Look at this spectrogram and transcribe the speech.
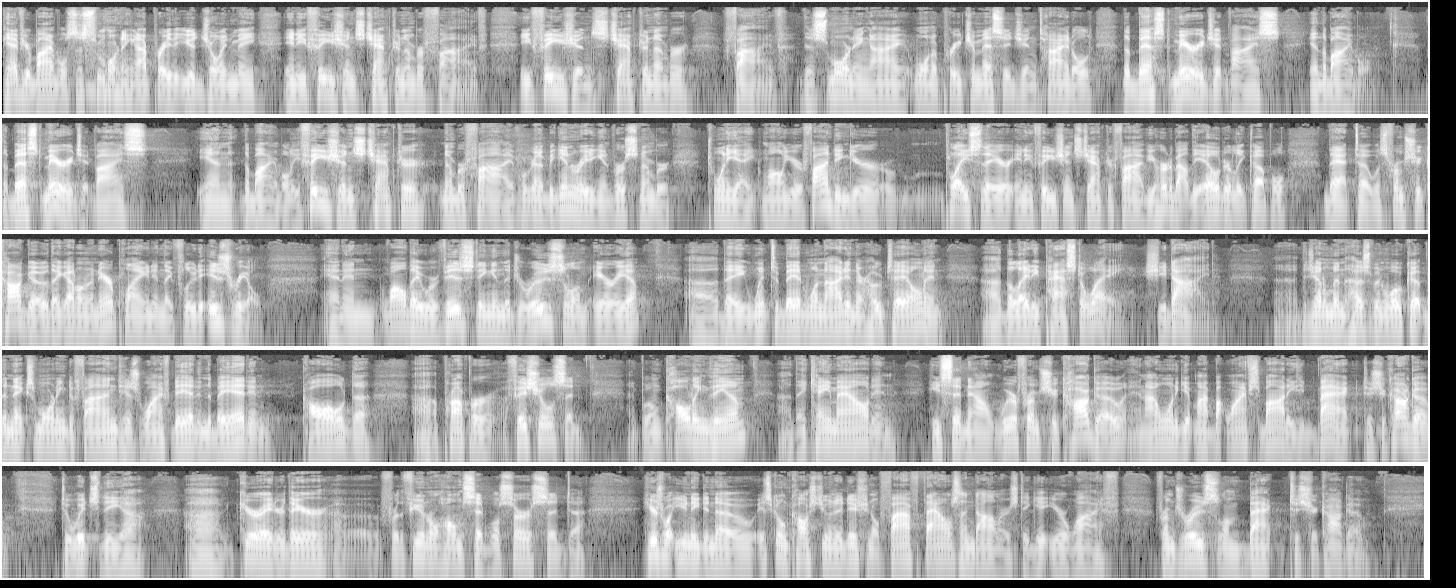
If you have your Bibles this morning, I pray that you'd join me in Ephesians chapter number 5. Ephesians chapter number 5. This morning, I want to preach a message entitled The Best Marriage Advice in the Bible. The Best Marriage Advice in the Bible. Ephesians chapter number 5. We're going to begin reading in verse number 28. While you're finding your place there in Ephesians chapter 5, you heard about the elderly couple that uh, was from Chicago. They got on an airplane and they flew to Israel. And in, while they were visiting in the Jerusalem area, uh, they went to bed one night in their hotel and uh, the lady passed away. She died. Uh, the gentleman, the husband, woke up the next morning to find his wife dead in the bed and called the uh, proper officials. And upon calling them, uh, they came out and he said, Now, we're from Chicago and I want to get my wife's body back to Chicago. To which the uh, uh, curator there uh, for the funeral home said, Well, sir, said, uh, here's what you need to know. It's going to cost you an additional $5,000 to get your wife from Jerusalem back to Chicago.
